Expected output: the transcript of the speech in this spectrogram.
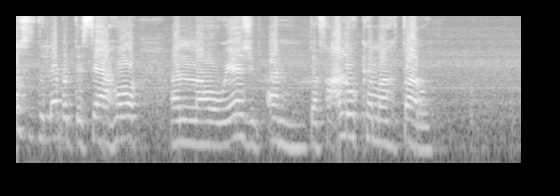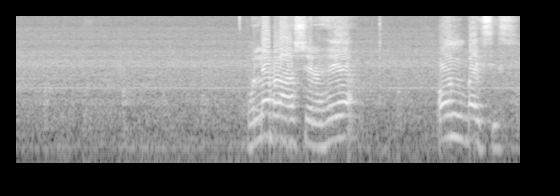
وخلاصة اللعبة التاسعة هو أنه يجب أن تفعلوا كما اختاروا. واللعبة العاشرة هي On Basis.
